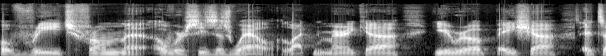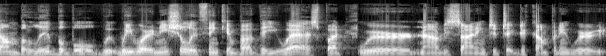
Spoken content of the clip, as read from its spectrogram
of reach from uh, overseas as well Latin America, Europe, Asia. It's unbelievable. We, we, were initially thinking about the US, but we're now deciding to take the company. We're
